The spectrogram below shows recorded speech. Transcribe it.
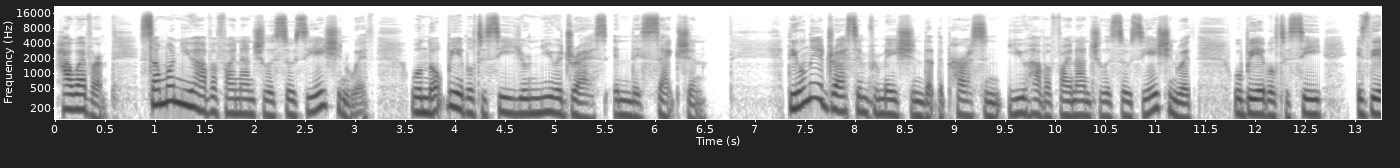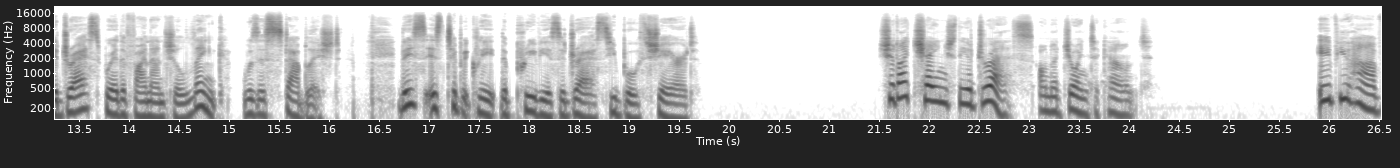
However, someone you have a financial association with will not be able to see your new address in this section. The only address information that the person you have a financial association with will be able to see is the address where the financial link was established. This is typically the previous address you both shared. Should I change the address on a joint account? If you have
